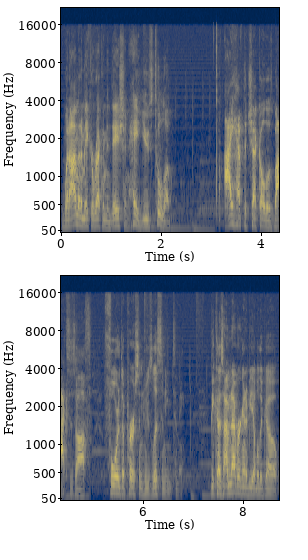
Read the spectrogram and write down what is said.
when I'm going to make a recommendation, hey, use Tulip, I have to check all those boxes off for the person who's listening to me. Because I'm never going to be able to go,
